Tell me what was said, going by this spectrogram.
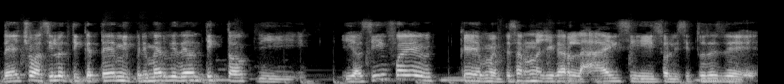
de hecho, así lo etiqueté mi primer video en TikTok y, así fue que me empezaron a llegar likes y solicitudes de,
